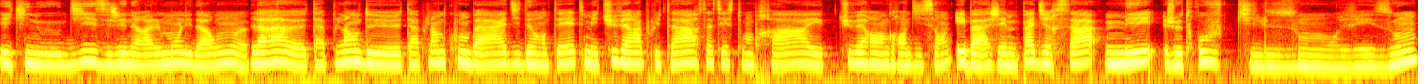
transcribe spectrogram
Et qui nous disent généralement les darons, euh, là t'as plein de t'as plein de combats, d'idées en tête, mais tu verras plus tard, ça s'estompera et tu verras en grandissant. Et bah j'aime pas dire ça, mais je trouve qu'ils ont raison.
